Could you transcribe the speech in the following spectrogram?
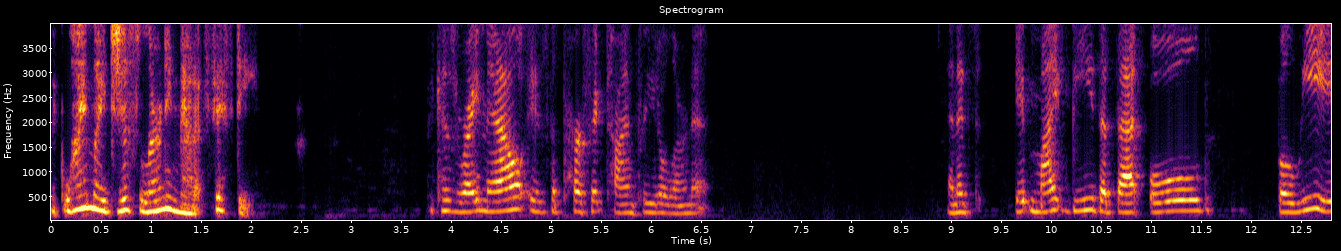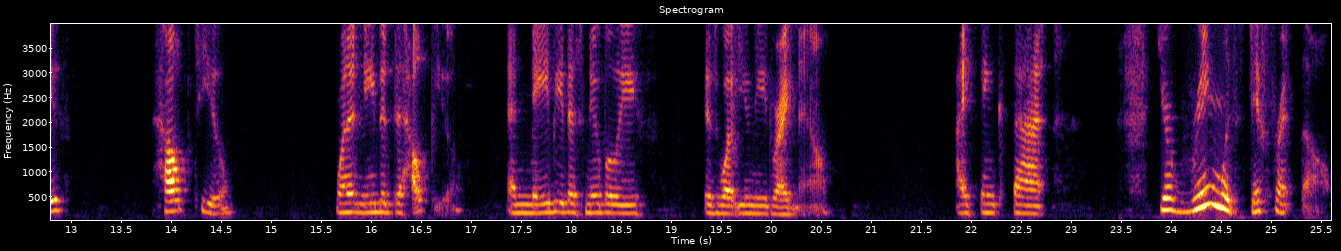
Like, why am I just learning that at 50? Because right now is the perfect time for you to learn it. And it's it might be that that old belief helped you when it needed to help you. And maybe this new belief is what you need right now. I think that your ring was different though.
